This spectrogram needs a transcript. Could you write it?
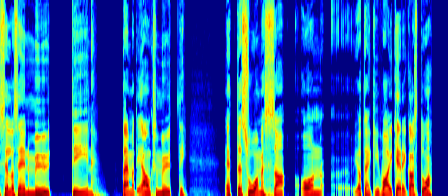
sellaiseen myyttiin, tai en mä tiedä onko se myytti, että Suomessa on jotenkin vaikea rikastua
